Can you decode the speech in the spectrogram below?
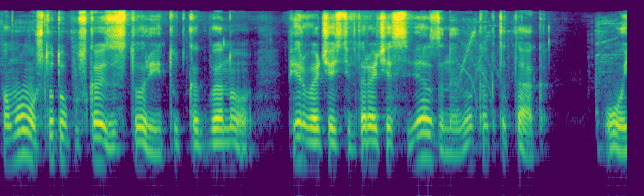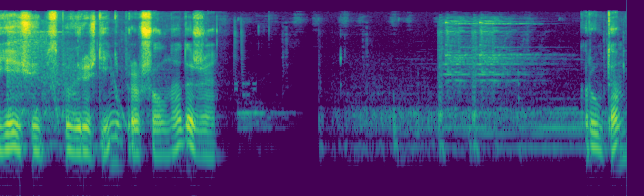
по-моему, что-то упускаю из истории. Тут как бы оно... Первая часть и вторая часть связаны, но как-то так. О, я еще и без повреждений прошел, надо же. Круто.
